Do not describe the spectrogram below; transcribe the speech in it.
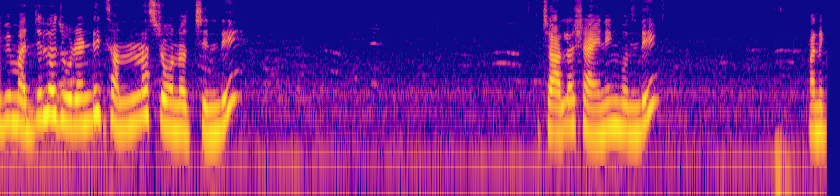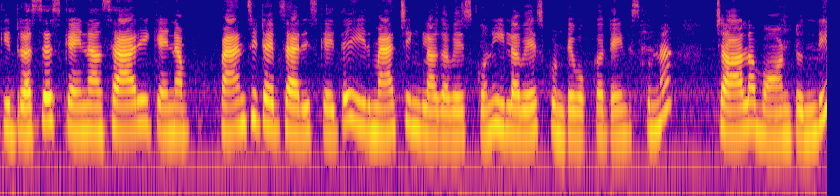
ఇవి మధ్యలో చూడండి సన్న స్టోన్ వచ్చింది. చాలా షైనింగ్ ఉంది. మనకి డ్రెస్సెస్కైనా శారీకైనా ఫ్యాన్సీ టైప్ శారీస్కి అయితే ఇది మ్యాచింగ్ లాగా వేసుకొని ఇలా వేసుకుంటే ఒక్కటి వేసుకున్న చాలా బాగుంటుంది.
